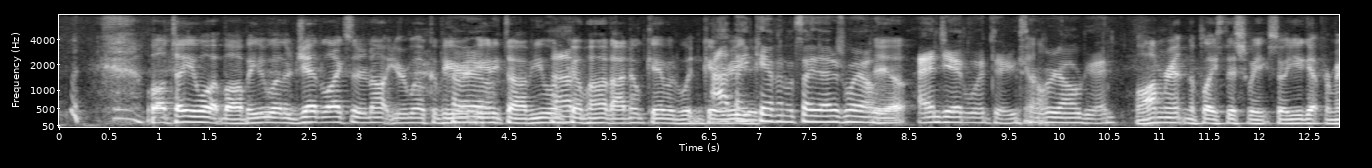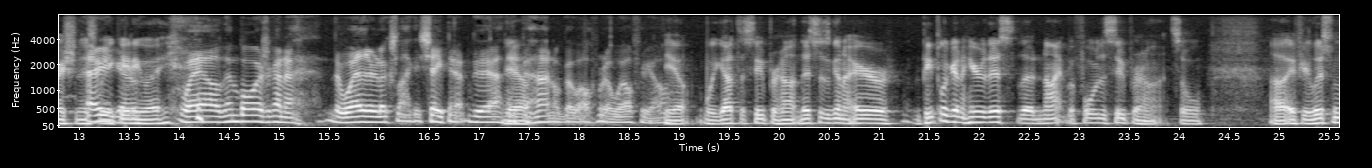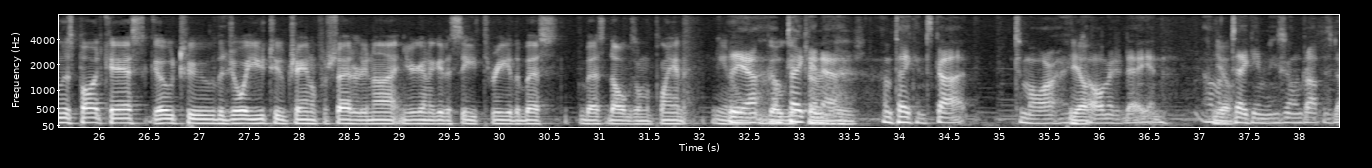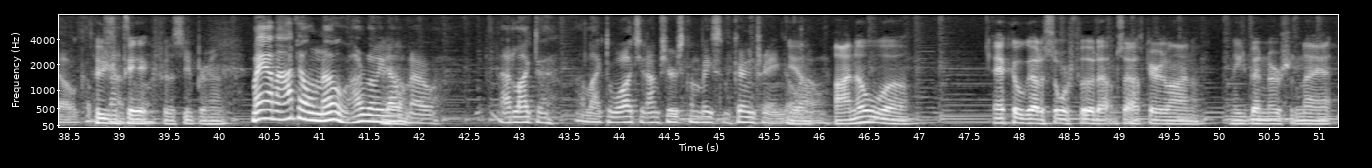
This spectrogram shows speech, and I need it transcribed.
Well, I'll tell you what, Bobby. Whether Jed likes it or not, you're welcome here Well, anytime you want to come hunt. I know Kevin wouldn't care I either. think Kevin would say that as well. Yeah. and Jed would too. So Yeah. we're all good. well, I'm renting the place this week, so you got permission this there week anyway. well, them boys are gonna. The weather looks like it's shaping up good. I think Yeah. the hunt will go off real well for y'all. Yeah, we got the super hunt. This is going to air. People are going to hear this the night before the super hunt. So, uh, if you're listening to this podcast, go to the Joy YouTube channel for Saturday night, and you're going to get to see three of the best best dogs on the planet. You know, yeah. go I'm get taking. Uh. I'm taking Scott tomorrow. He Yeah. called me today, and I'm Yeah. gonna take him. He's gonna drop his dog. A couple Who's your pick tomorrow. for the super hunt? Man, I don't know. I really don't know. I'd like to. I'd like to watch it. I'm sure it's gonna be some coon treeing going Yeah, on. I know. Uh, Echo got a sore foot out in South Carolina, and he's been nursing that.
